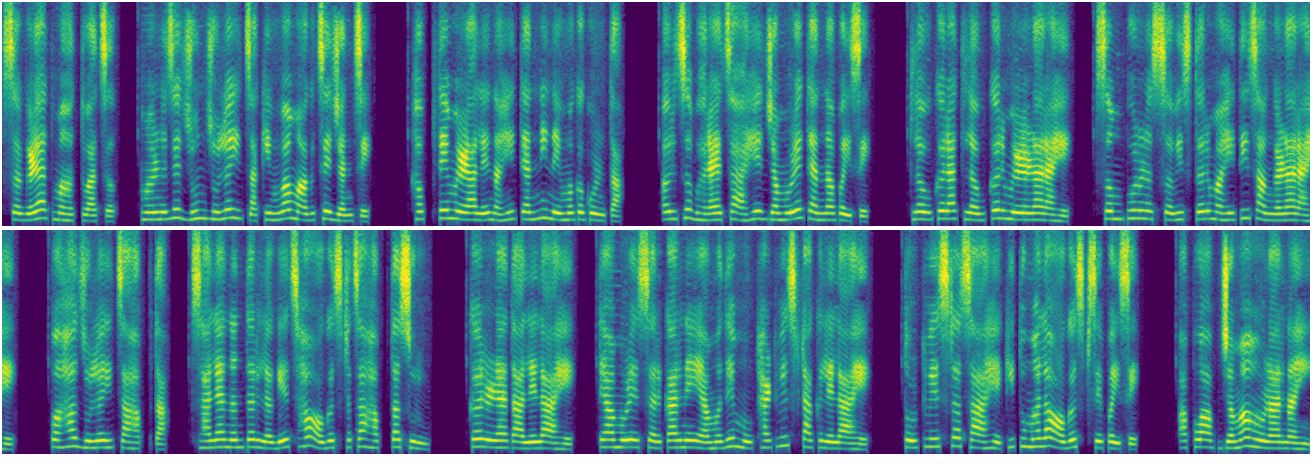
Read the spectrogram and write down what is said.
सगळ्यात महत्वाचं म्हणजे जून जुलैचा किंवा मागचे ज्यांचे हप्ते मिळाले नाही त्यांनी नेमकं कोणता अर्ज भरायचा आहे ज्यामुळे त्यांना पैसे लवकरात लवकर मिळणार आहे संपूर्ण सविस्तर माहिती सांगणार आहे. पहा जुलैचा हप्ता झाल्यानंतर लगेच हा ऑगस्टचा हप्ता सुरू करण्यात आलेला आहे. त्यामुळे सरकारने यामध्ये मोठा ट्विस्ट टाकलेला आहे. तो ट्विस्ट असा आहे की तुम्हाला ऑगस्टचे पैसे आपोआप जमा होणार नाही.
